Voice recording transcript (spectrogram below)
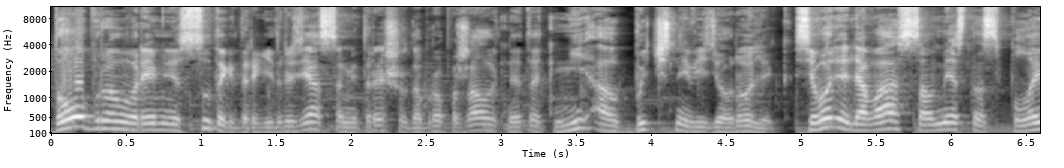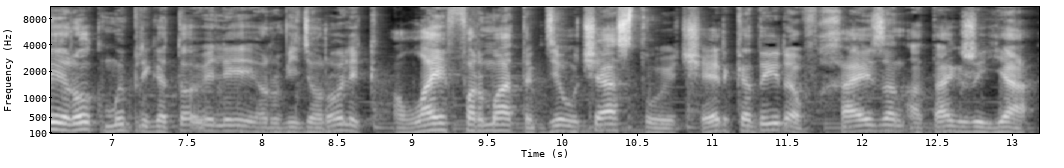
Доброго времени суток, дорогие друзья, с вами Трэшер, добро пожаловать на этот необычный видеоролик. Сегодня для вас совместно с PlayRock мы приготовили видеоролик live формата, где участвуют Чер Кадыров, Хайзан, а также я.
